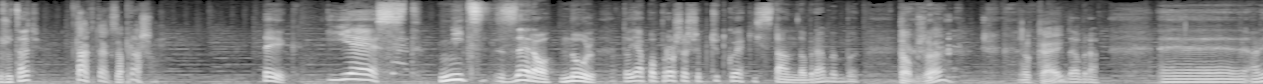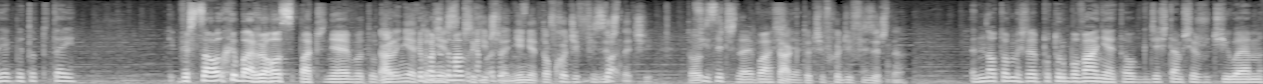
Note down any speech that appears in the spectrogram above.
Rzucać? tak, tak, zapraszam. Tyk. Jest! Nic, zero, nul. To ja poproszę szybciutko jakiś stan, dobra? B- b- Dobrze. Okej. Dobra. Eee, ale jakby to tutaj... Wiesz co, chyba rozpacz, nie? Bo tutaj... Ale nie, to chyba, nie że jest ma- psychiczne. chyba- Nie, nie, to wchodzi w fizyczne ci. To, Fizyczne, właśnie. tak, to ci wchodzi w fizyczne. No to myślę, poturbowanie to gdzieś tam się rzuciłem,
